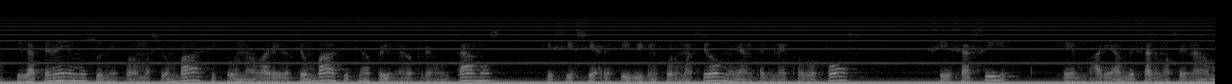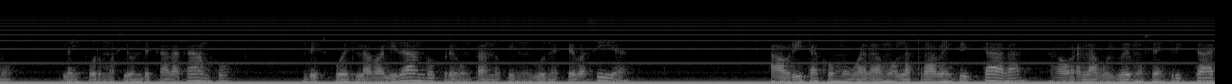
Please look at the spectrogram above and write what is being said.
aquí la tenemos una información básica una validación básica. Primero preguntamos que si se ha recibido información mediante el método post si es así en variables almacenamos la información de cada campo después la validando preguntando que ninguna esté vacía. Ahorita como guardamos la clave encriptada ahora la volvemos a encriptar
